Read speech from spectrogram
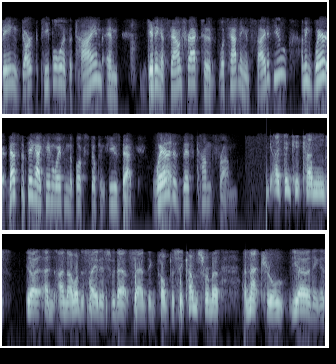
being dark people at the time and giving a soundtrack to what's happening inside of you? I mean, where that's the thing I came away from the book still confused at. Where Right. does this come from? I think it comes, you know, and, and I want to say this without sounding pompous. It comes from a, a natural yearning, as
